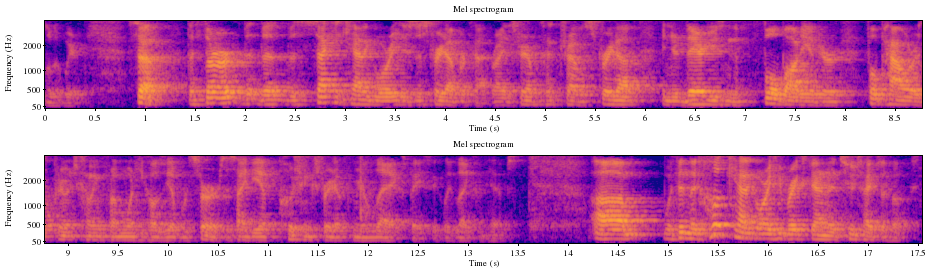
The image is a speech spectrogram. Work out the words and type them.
a little bit weird. So the third, the, the, the, second category is the straight uppercut, right? The straight uppercut travels straight up and you're there using the full body of your, full power is pretty much coming from what he calls the upward surge, this idea of pushing straight up from your legs, basically, legs and hips. Um, within the hook category, he breaks down into two types of hooks.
